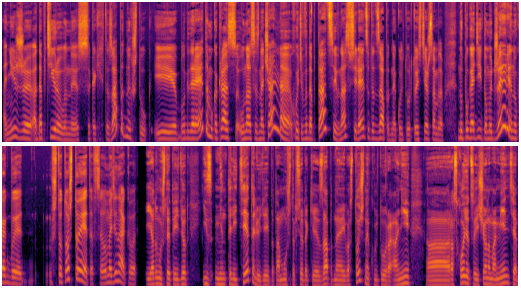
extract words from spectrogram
они же адаптированы с каких-то западных штук, и благодаря этому как раз у нас изначально, хоть в адаптации, в нас вселяется вот эта западная культура, то есть те же самые там, ну погоди, Том и Джерри, ну как бы что то, что это, в целом одинаково. Я думаю, что это идет из менталитета людей, потому что все-таки западная и восточная культура, они э, расходятся еще на моменте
